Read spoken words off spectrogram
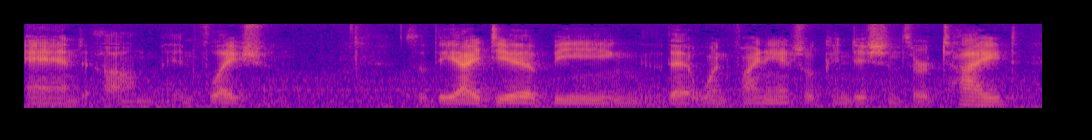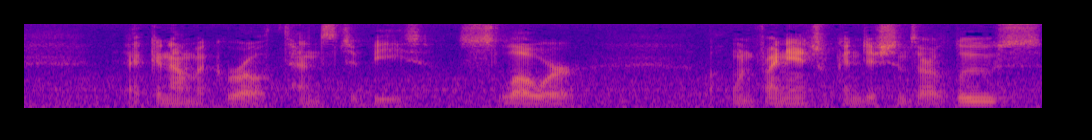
and um, inflation. So the idea being that when financial conditions are tight, economic growth tends to be slower. When financial conditions are loose,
